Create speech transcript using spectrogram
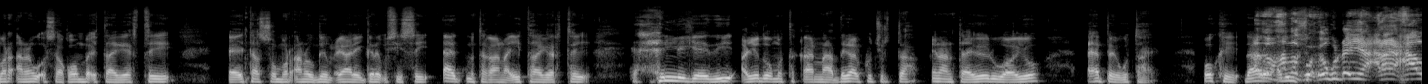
mar anagu isaqoonba i taageertay Eh, intaasoo mar anagu game ciyaari garab isiisay aad mataqaanaa ii taageertay. Xilligeedii ayadoo mataqaanaa dagaal ku jirta inaan taageeri waayo ceeb bay ugu tahay. Okay hadalka wuxuu dhan yahay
